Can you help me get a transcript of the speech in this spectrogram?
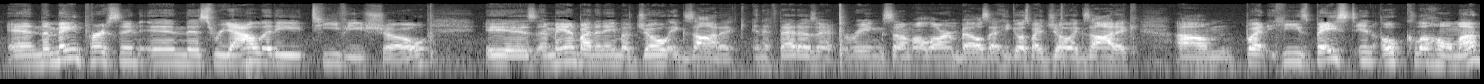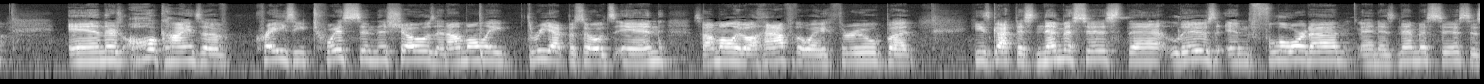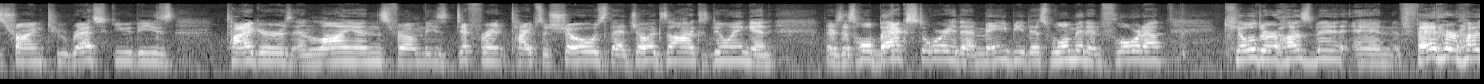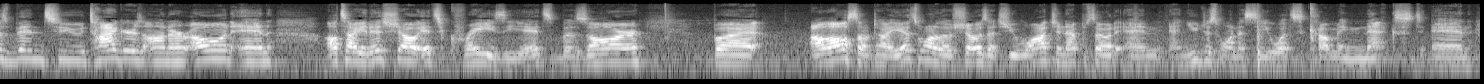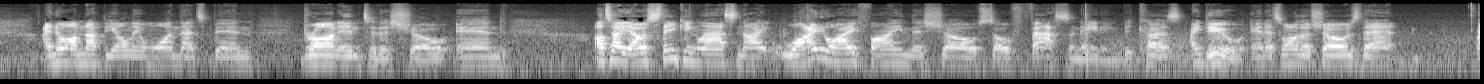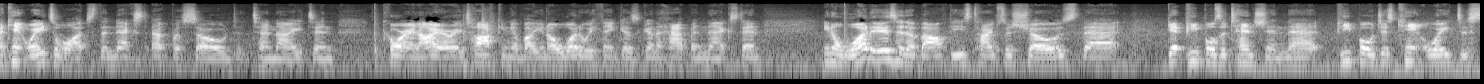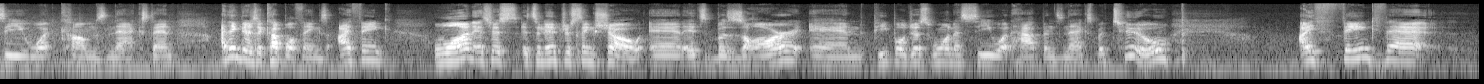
and the main person in this reality TV show is a man by the name of Joe Exotic. And if that doesn't ring some alarm bells, that he goes by Joe Exotic. Um, but he's based in Oklahoma. And there's all kinds of crazy twists in this shows. And I'm only three episodes in. So I'm only about half the way through. But he's got this nemesis that lives in Florida, and his nemesis is trying to rescue these tigers and lions from these different types of shows that Joe Exotic's doing. And there's this whole backstory that maybe this woman in Florida killed her husband and fed her husband to tigers on her own. And I'll tell you, this show, it's crazy. It's bizarre. But I'll also tell you, it's one of those shows that you watch an episode and, and you just want to see what's coming next. And I know I'm not the only one that's been drawn into this show. And I'll tell you, I was thinking last night, why do I find this show so fascinating? Because I do. And it's one of those shows that I can't wait to watch the next episode tonight. And Corey and I are already talking about, you know, what do we think is going to happen next. And you know, what is it about these types of shows that get people's attention, that people just can't wait to see what comes next? And I think there's a couple of things. I think one, it's just it's an interesting show and it's bizarre and people just want to see what happens next. But two, I think that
